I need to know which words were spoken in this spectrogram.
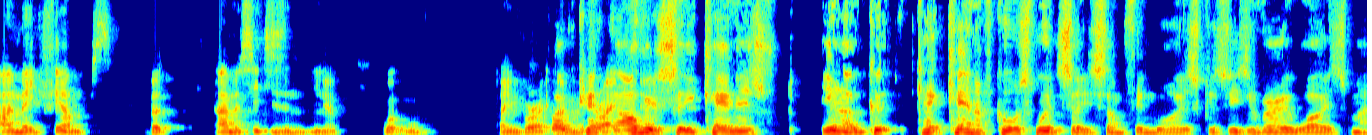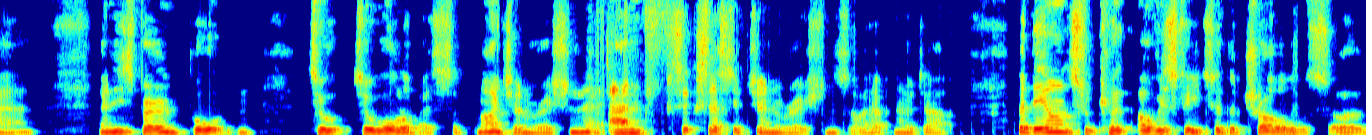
i make films. But i'm a citizen you know. What, playing bright, well, Ken, obviously ken is you know ken of course would say something wise because he's a very wise man and he's very important to, to all of us of my generation and successive generations, I have no doubt. But the answer could obviously to the trolls, or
